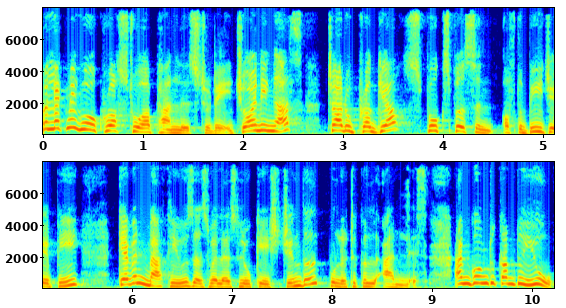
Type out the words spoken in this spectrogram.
Well, let me go across to our panelists today. Joining us, Charu Pragya, spokesperson of the BJP, Kevin Matthews, as well as Lokesh Jindal, political analyst. I'm going to come to you,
